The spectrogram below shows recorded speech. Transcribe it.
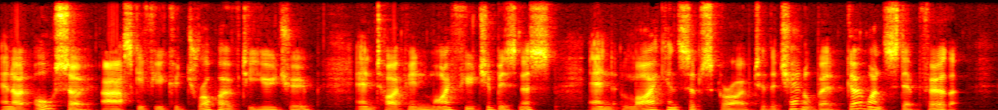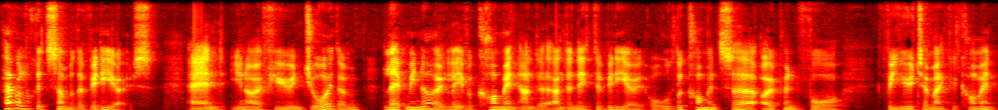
And I'd also ask if you could drop over to YouTube and type in My Future Business and like and subscribe to the channel. But go one step further. Have a look at some of the videos. And you know, if you enjoy them, let me know. Leave a comment under underneath the video. All the comments are open for for you to make a comment,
